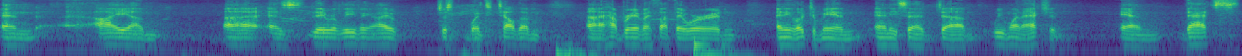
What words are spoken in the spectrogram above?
and I um, uh, as they were leaving, I just went to tell them uh, how brave I thought they were, and and he looked at me and and he said, um, "We want action." and that's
